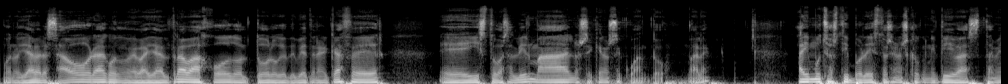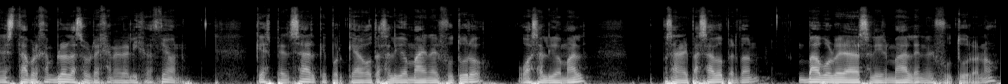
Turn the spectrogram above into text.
bueno, ya verás ahora, cuando me vaya al trabajo, todo, lo que voy a tener que hacer, eh, esto va a salir mal, no sé qué, no sé cuánto, ¿vale? Hay muchos tipos de distorsiones cognitivas. También está, por ejemplo, la sobregeneralización, que es pensar que porque algo te ha salido mal en el futuro, o ha salido mal, o sea, en el pasado, perdón, va a volver a salir mal en el futuro, ¿no?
